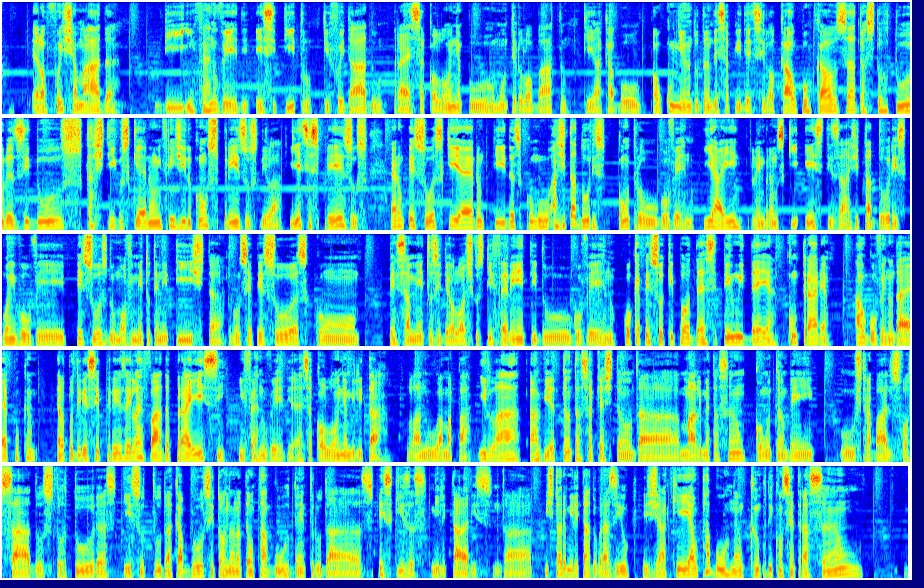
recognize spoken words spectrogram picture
ela foi chamada de Inferno Verde. Esse título que foi dado para essa colônia por Monteiro Lobato, que acabou alcunhando, dando esse apelido a esse local por causa das torturas e dos castigos que eram infringidos com os presos de lá. E esses presos eram pessoas que eram tidas como agitadores contra o governo. E aí, lembramos que estes agitadores vão envolver pessoas do movimento tenentista, vão ser pessoas com pensamentos ideológicos diferentes do governo, qualquer pessoa que pudesse ter uma ideia contrária ao governo da época, ela poderia ser presa e levada para esse Inferno Verde, essa colônia militar lá no Amapá. E lá havia tanto essa questão da má alimentação, como também os trabalhos forçados, torturas, isso tudo acabou se tornando até um tabu dentro das pesquisas militares da história militar do Brasil, já que é um tabu, né? Um campo de concentração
